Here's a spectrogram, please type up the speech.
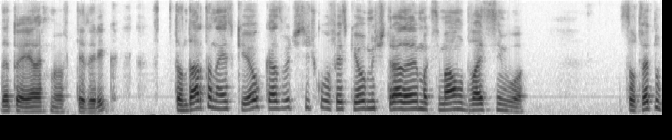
дето я ядахме в Тедерик стандарта на SQL казва, че всичко в SQL мисля, че трябва да е максимално 20 символа. Съответно,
